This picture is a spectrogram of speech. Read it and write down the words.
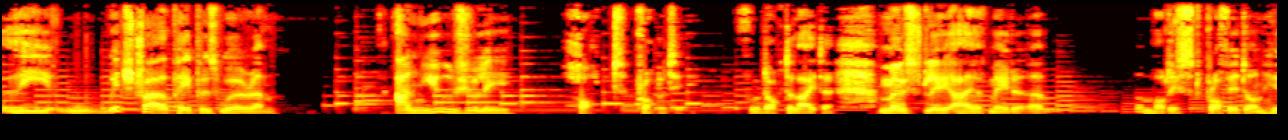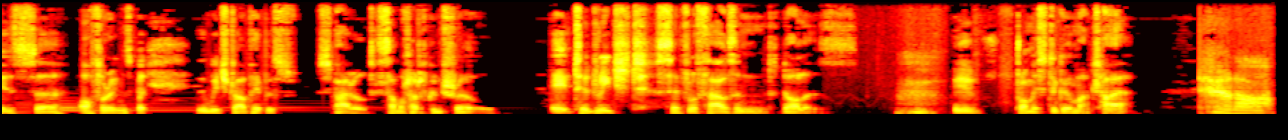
the witch trial papers were um, unusually hot property for Dr. Leiter. Mostly I have made a, a, a modest profit on his uh, offerings, but the witch trial papers spiraled somewhat out of control. It had reached several thousand dollars. It promised to go much higher. And uh,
